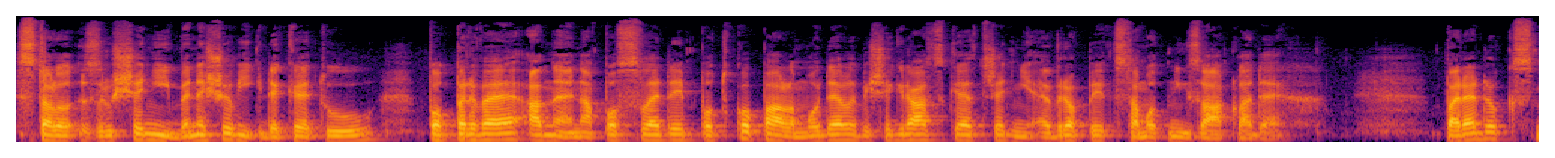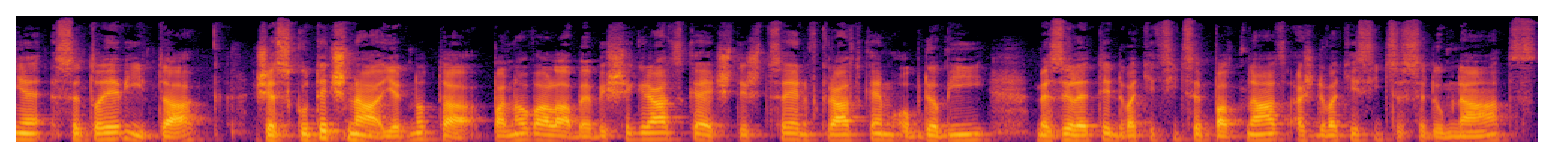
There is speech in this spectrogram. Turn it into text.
stalo zrušení Benešových dekretů, poprvé a ne naposledy podkopal model Vyšegrádské střední Evropy v samotných základech. Paradoxně se to jeví tak, že skutečná jednota panovala ve Vyšegrádské čtyřce jen v krátkém období mezi lety 2015 až 2017,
